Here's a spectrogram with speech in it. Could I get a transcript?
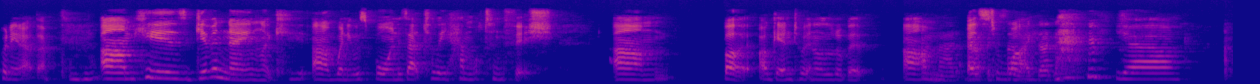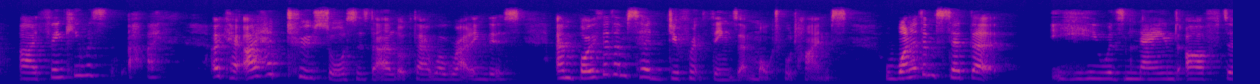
putting it out there. Mhm. Um, his given name, like uh, when he was born, is actually Hamilton Fish. Um, but I'll get into it in a little bit. Um, I'm mad as to to 'cause I why. like that name. Yeah, I think he was. I okay. I had two sources that I looked at while writing this, and both of them said different things at multiple times. One of them said that he was named after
